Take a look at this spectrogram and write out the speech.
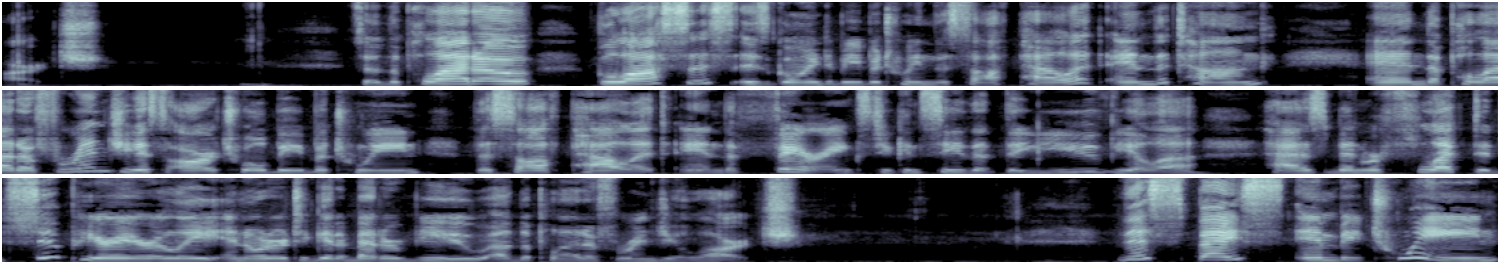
arch. So the palatoglossus is going to be between the soft palate and the tongue, and the palatopharyngeus arch will be between the soft palate and the pharynx. You can see that the uvula has been reflected superiorly in order to get a better view of the palatopharyngeal arch. This space in between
